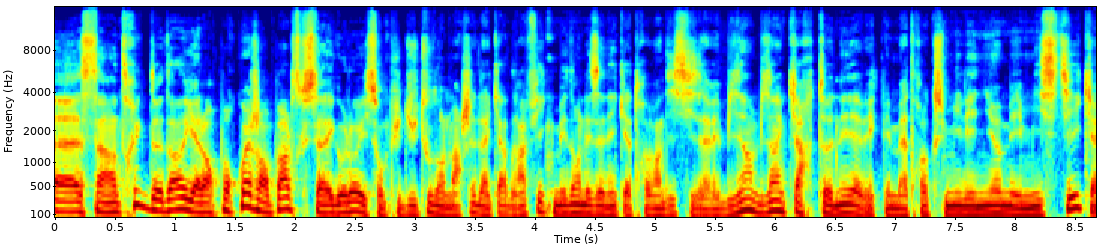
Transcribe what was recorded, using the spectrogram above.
Euh, c'est un truc de dingue. Alors pourquoi j'en parle? Parce que c'est rigolo. Ils sont plus du tout dans le marché de la carte graphique, mais dans les années 90, ils avaient bien, bien cartonné avec les Matrox Millennium et Mystic.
